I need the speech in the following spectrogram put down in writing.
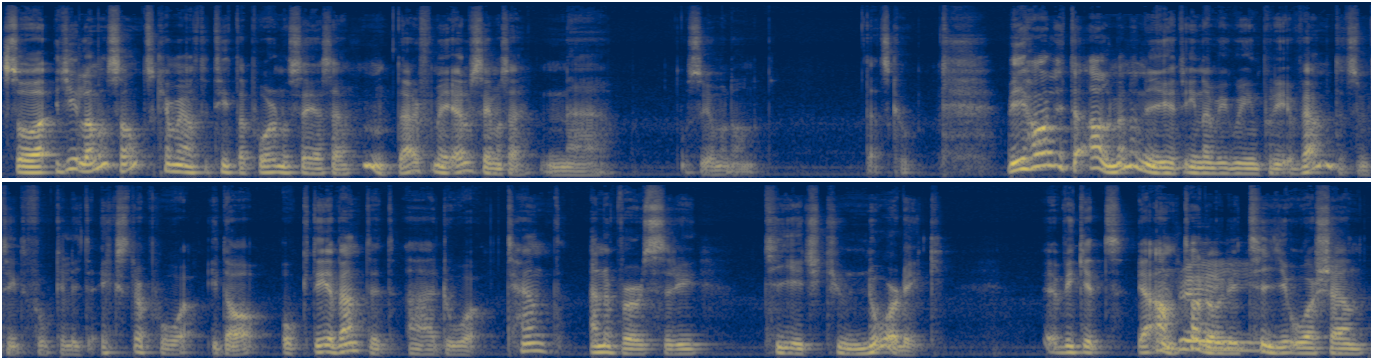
Så gillar man sånt så kan man ju alltid titta på den och säga så här, hmm, det här är för mig. Eller så säger man så här, nej. Och så gör man annat. That's cool. Vi har lite allmänna nyheter innan vi går in på det eventet som vi tänkte foka lite extra på idag. Och det eventet är då 10th Anniversary THQ Nordic. Eh, Vilket jag antar då det är tio år sedan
